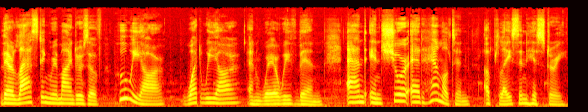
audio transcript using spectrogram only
They're lasting reminders of who we are what we are and where we've been, and ensure Ed Hamilton a place in history.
